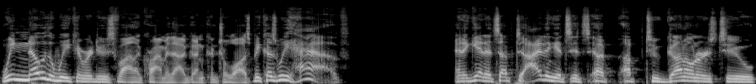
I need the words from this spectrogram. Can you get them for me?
We know that we can reduce violent crime without gun control laws because we have. And again, it's up to I think it's it's up, up to gun owners to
